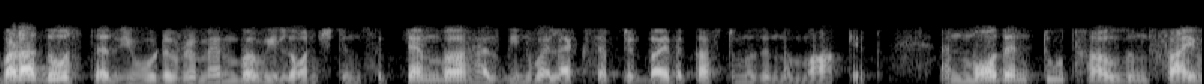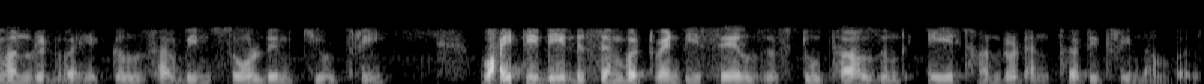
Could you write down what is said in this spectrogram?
Bada Dost, as you would have remember, we launched in September, has been well accepted by the customers in the market, and more than 2,500 vehicles have been sold in Q3. YTD December 2020 sales is 2,833 numbers.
